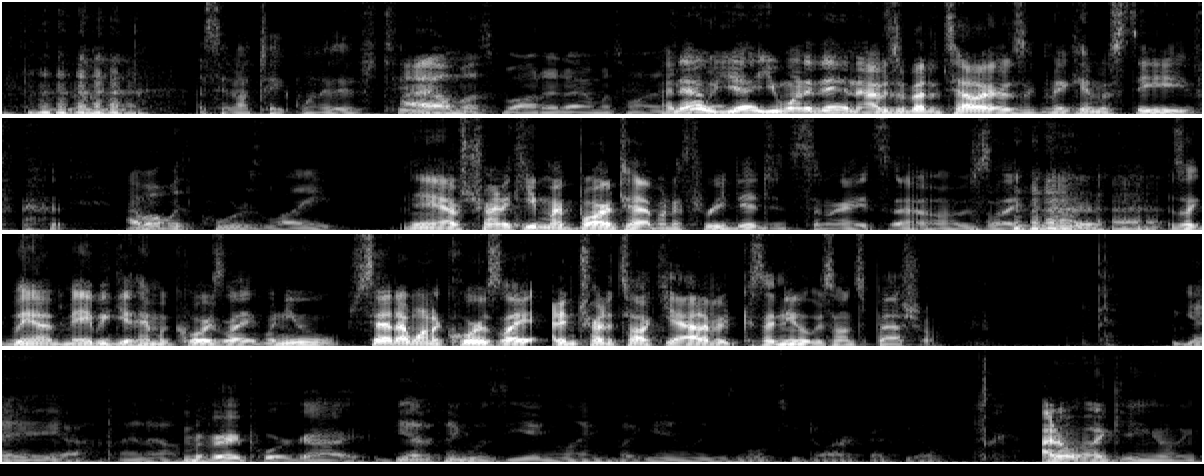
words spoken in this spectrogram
I said, I'll take one of those too. I almost bought it. I almost wanted. I know, it. yeah, you wanted it in. I was about to tell her. I was like, make him a Steve. I went with Coors Light. yeah, I was trying to keep my bar tab under three digits tonight, so I was like, I was like, maybe get him a Coors Light. When you said I want a Coors Light, I didn't try to talk you out of it because I knew it was on special. Yeah, yeah, yeah. I know. I'm a very poor guy. The other thing was Yuengling, but Yuengling's a little too dark. I feel. I don't like Yuengling.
